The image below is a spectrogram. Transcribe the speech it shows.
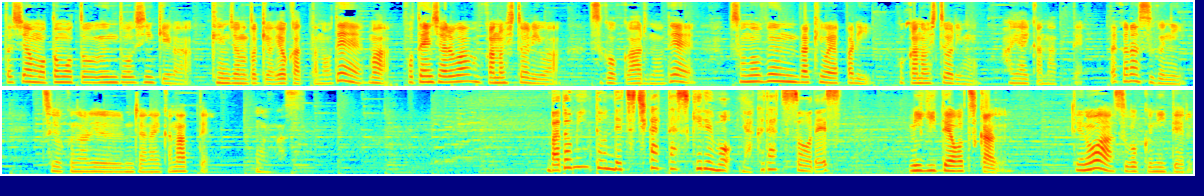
私はもともと運動神経が健常の時は良かったので、まあ、ポテンシャルは他の人よりはすごくあるので、その分だけはやっぱり他の人よりも早いかなって。だからすぐに強くなれるんじゃないかなって思います。バドミントンで培ったスキルも役立つそうです。右手を使うっていうのはすごく似てる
